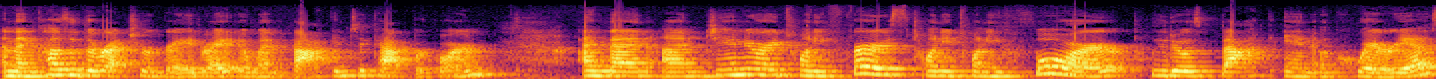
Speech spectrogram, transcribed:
And then, because of the retrograde, right, it went back into Capricorn. And then on January 21st, 2024, Pluto's back in Aquarius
